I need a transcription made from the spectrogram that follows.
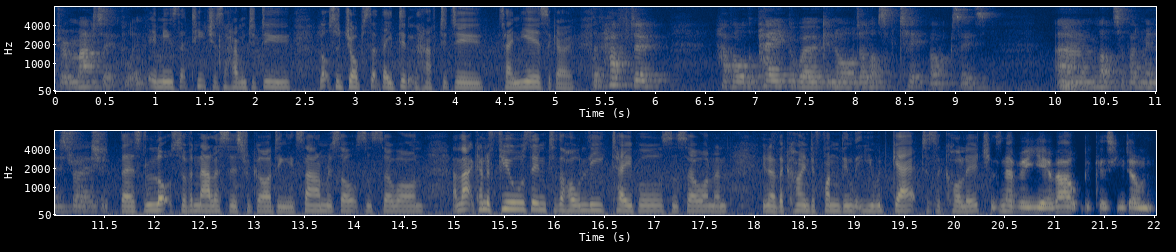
dramatically. It means that teachers are having to do lots of jobs that they didn't have to do 10 years ago. They have to have all the paperwork in order, lots of tick boxes. Um, lots of administration. There's lots of analysis regarding exam results and so on, and that kind of fuels into the whole league tables and so on, and you know the kind of funding that you would get as a college. There's never a year out because you don't.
